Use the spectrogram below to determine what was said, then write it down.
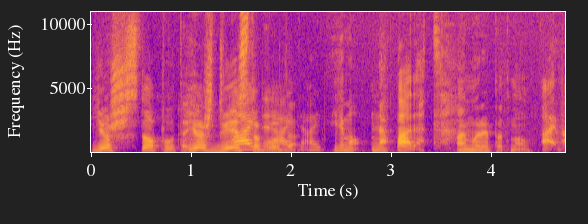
Još sto puta, još dvjesto Ajde, puta. ajde, ajde. Idemo napadat. Ajmo repat malo. Ajmo.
